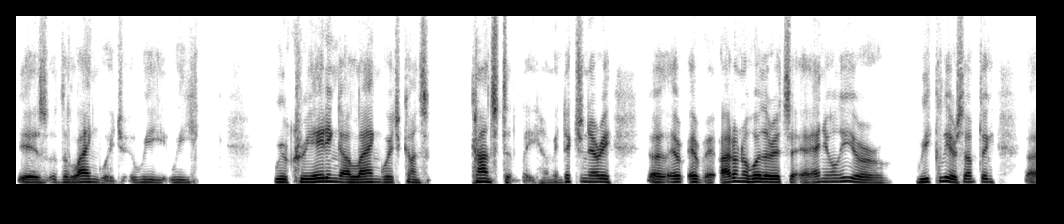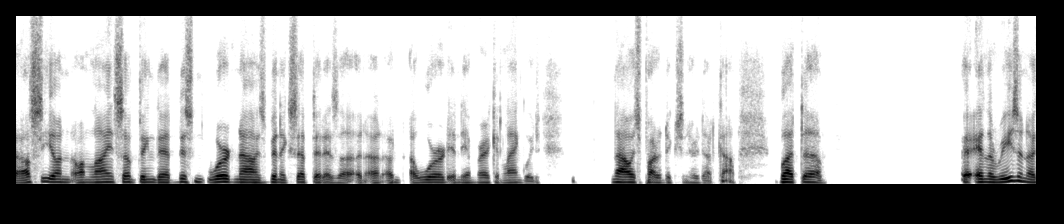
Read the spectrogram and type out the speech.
Is the language we we we're creating a language constantly. I mean, dictionary. Uh, I don't know whether it's annually or weekly or something. Uh, I'll see on online something that this word now has been accepted as a, a, a word in the American language. Now it's part of dictionary.com. But uh, and the reason I,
